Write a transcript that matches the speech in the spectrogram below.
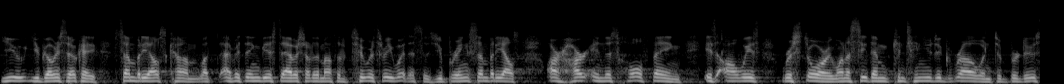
You, you go and you say, okay, somebody else come. Let everything be established out of the mouth of two or three witnesses. You bring somebody else. Our heart in this whole thing is always restore. We want to see them continue to grow and to produce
